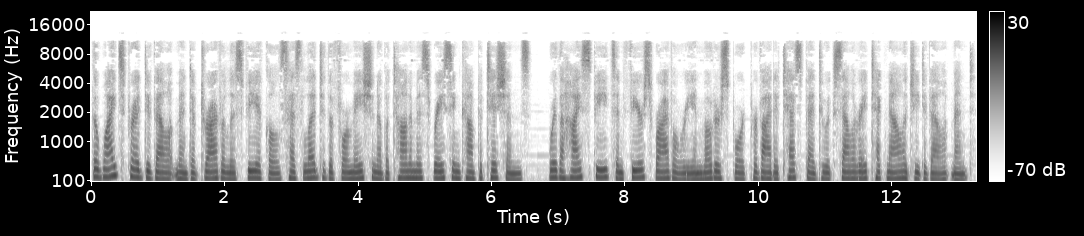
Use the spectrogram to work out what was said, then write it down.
The widespread development of driverless vehicles has led to the formation of autonomous racing competitions, where the high speeds and fierce rivalry in motorsport provide a testbed to accelerate technology development.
